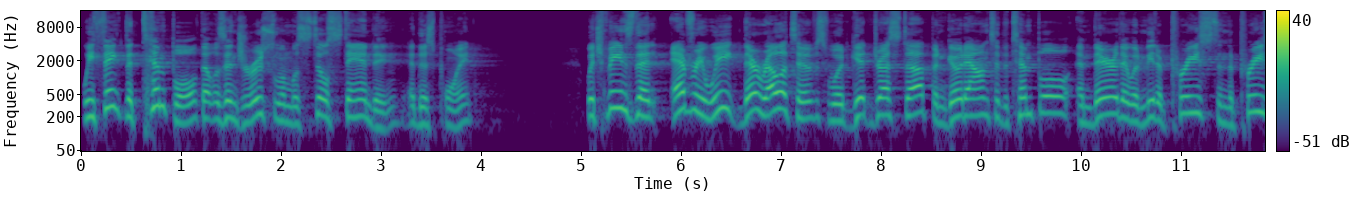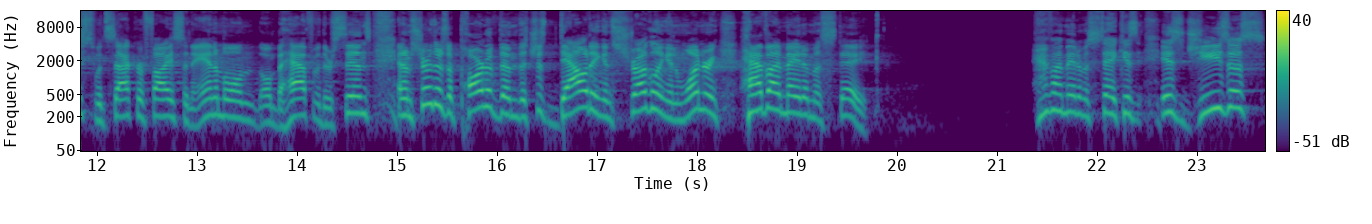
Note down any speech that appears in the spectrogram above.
we think the temple that was in Jerusalem was still standing at this point, which means that every week their relatives would get dressed up and go down to the temple, and there they would meet a priest, and the priest would sacrifice an animal on, on, behalf of their sins. And I'm sure there's a part of them that's just doubting and struggling and wondering Have I made a mistake? Have I made a mistake? Is, is Jesus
